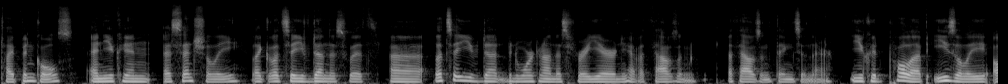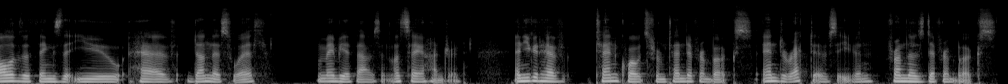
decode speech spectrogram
type in goals and you can essentially, like, let's say you've done this with, uh, let's say you've done, been working on this for a year and you have a thousand, a thousand things in there. You could pull up easily all of the things that you have done this with, maybe a thousand, let's say a hundred. And you could have 10 quotes from 10 different books and directives even from those different books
